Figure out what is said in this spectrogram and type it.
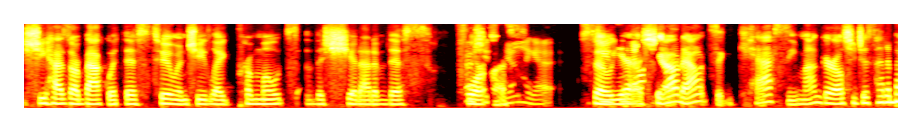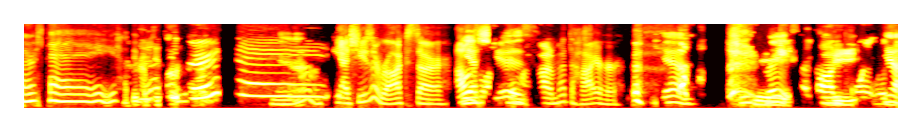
she has our back with this too and she like promotes the shit out of this for Oh, us. Nailing it. So She's yeah, nailing shout out to Cassie, my girl. She just had a birthday. Happy birthday. Happy birthday. Yeah. Yeah. she's a rock star. I Yes, was she like, oh my is. God, I'm about to hire her. Yeah. She's The- great. She's like on The- point with Yeah,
